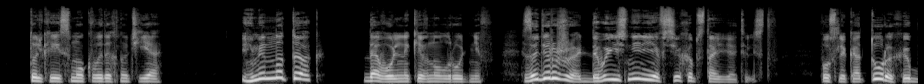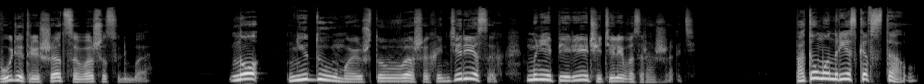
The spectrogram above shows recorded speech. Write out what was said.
— только и смог выдохнуть я. «Именно так», — довольно кивнул Руднев. «Задержать до выяснения всех обстоятельств, после которых и будет решаться ваша судьба. Но не думаю, что в ваших интересах мне перечить или возражать». Потом он резко встал,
